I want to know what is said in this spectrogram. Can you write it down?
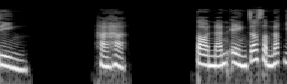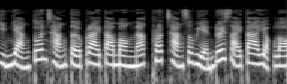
จริงฮ่าฮ่าตอนนั้นเองเจ้าสำนักหยินหยางต้วนฉางเต๋อปลายตามองนักพรตฉางเสวียนด้วยสายตาหยอกล้อ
